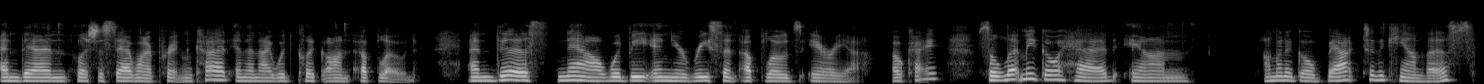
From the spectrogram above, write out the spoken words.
And then let's just say I want to print and cut, and then I would click on upload. And this now would be in your recent uploads area. Okay, so let me go ahead and I'm going to go back to the canvas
